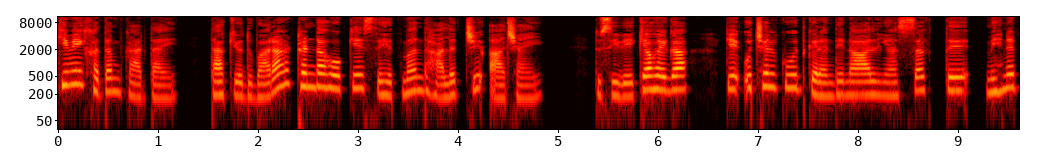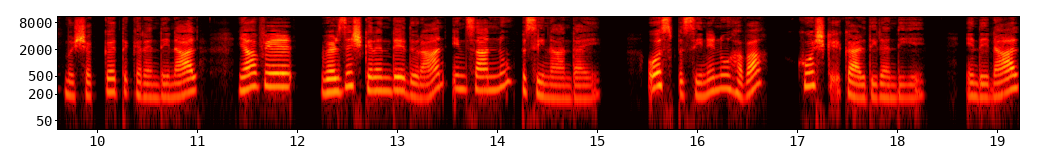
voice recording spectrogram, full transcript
ਕਿਵੇਂ ਖਤਮ ਕਰਦਾ ਏ ਤਾਂ ਕਿ ਉਹ ਦੁਬਾਰਾ ਠੰਡਾ ਹੋ ਕੇ ਸਿਹਤਮੰਦ ਹਾਲਤ 'ਚ ਆ ਜਾਏ। ਤੁਸੀਂ ਵੇਖਿਆ ਹੋਵੇਗਾ ਕਿ ਉਛਲ ਕੂਦ ਕਰਨ ਦੇ ਨਾਲ ਜਾਂ ਸਖਤ ਮਿਹਨਤ ਮੁਸ਼ਕਲ ਕਰਨ ਦੇ ਨਾਲ ਜਾਂ ਫਿਰ ਵਰਜ਼ਿਸ਼ ਕਰਨ ਦੇ ਦੌਰਾਨ ਇਨਸਾਨ ਨੂੰ ਪਸੀਨਾ ਆਂਦਾ ਏ। ਉਸ ਪਸੀਨੇ ਨੂੰ ਹਵਾ ਖੁਸ਼ਕ ਕਰਦੀ ਰਹਿੰਦੀ ਏ। ਇਹਦੇ ਨਾਲ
